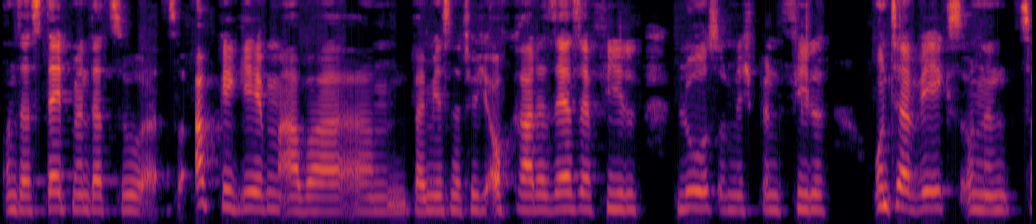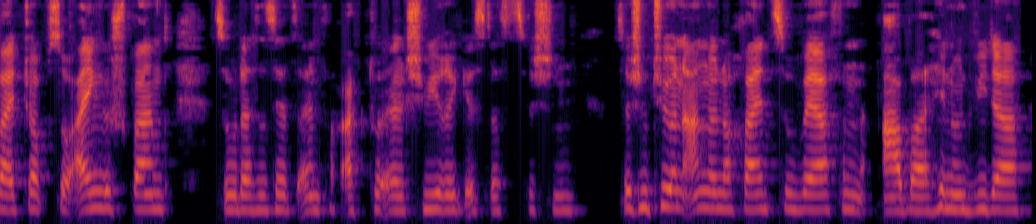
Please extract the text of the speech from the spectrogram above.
unser Statement dazu also abgegeben, aber ähm, bei mir ist natürlich auch gerade sehr, sehr viel los und ich bin viel unterwegs und in zwei Jobs so eingespannt, so dass es jetzt einfach aktuell schwierig ist, das zwischen, zwischen Tür und Angel noch reinzuwerfen, aber hin und wieder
